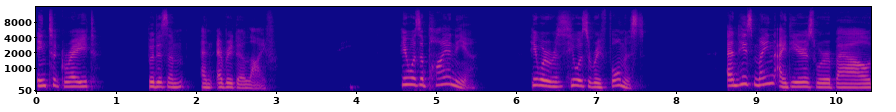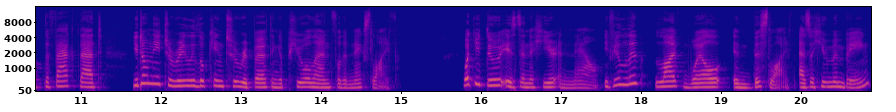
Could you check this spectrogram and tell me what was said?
integrate Buddhism and everyday life. He was a pioneer. He was, he was a reformist. And his main ideas were about the fact that you don't need to really look into rebirthing a pure land for the next life. What you do is in the here and now. If you live life well in this life as a human being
